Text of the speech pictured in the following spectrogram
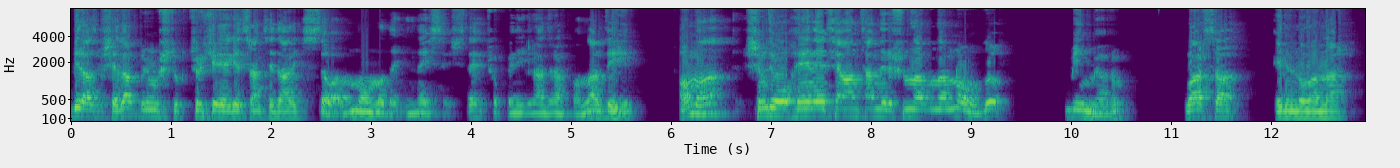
biraz bir şeyler duymuştuk. Türkiye'ye getiren tedarikçisi de var onun. Onunla da ilgili neyse işte. Çok beni ilgilendiren konular değil. Ama şimdi o HNT antenleri şunlar bunlar ne oldu bilmiyorum. Varsa elinde olanlar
